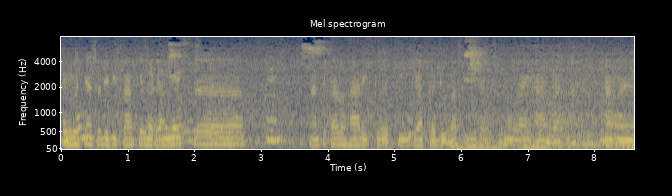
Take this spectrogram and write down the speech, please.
mulutnya sudah dipakai untuk ngisep. Nanti kalau hari ketiga, kedua sudah mulai ada. Heeh.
